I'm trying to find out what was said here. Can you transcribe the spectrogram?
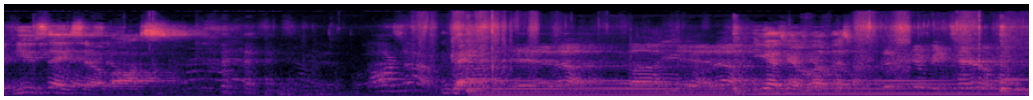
If you say so, boss. Oh, okay. You guys are gonna love this one. This is gonna be terrible.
